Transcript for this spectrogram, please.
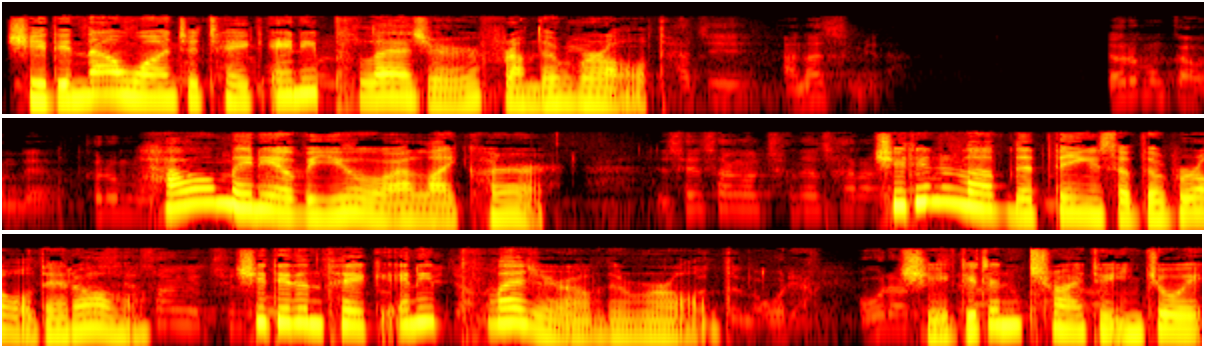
She did not want to take any pleasure from the world. How many of you are like her? She didn't love the things of the world at all. She didn't take any pleasure of the world. She didn't try to enjoy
